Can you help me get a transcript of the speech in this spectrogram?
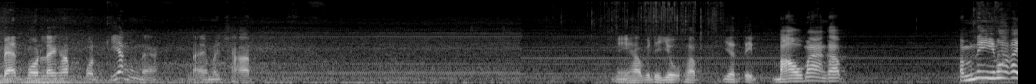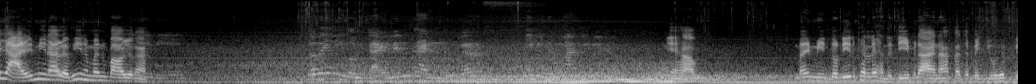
แบตหมดเลยครับ หมดเกลี้ยงนะไหนไม่ชาร์จ นี่ครับวิทยุครับเยียติดเบามากครับมันนี่ภาคขยายไม่มีอะไรเหรอพี่ทำไมมันเบาจังไงไม่มีก็ไม่มีกลไกเล่นแผ่นก็ไม่มีน้ำมันอยู่เลย เนี่ย ครับ ไม่มีตัวนี้เพนเล่นหันดีไม่ได้นะ ก็จะเป็น USB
